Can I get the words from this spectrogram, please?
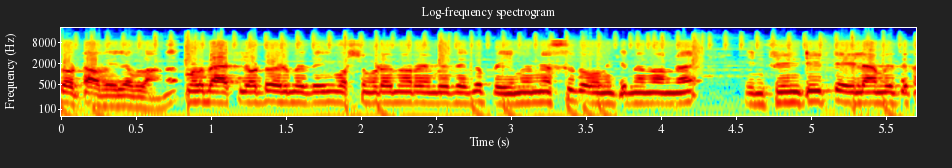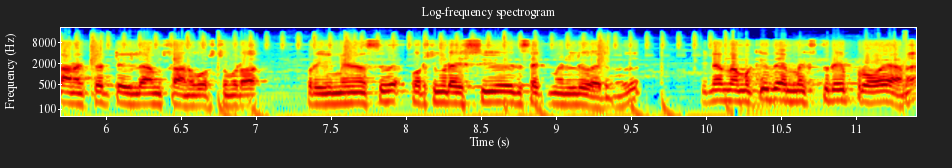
തൊട്ട് അവൈലബിൾ ആണ്. നമ്മൾ ബാക്കിലോട്ട് വരുമ്പോഴത്തേക്കും കുറച്ചും കൂടെ എന്ന് പറയുമ്പോഴത്തേക്ക് പ്രീമിയംനെസ് തോന്നിക്കുന്നതെന്ന് പറഞ്ഞാൽ ഇൻഫിനിറ്റി ടൈലാം വിത്ത് കണക്റ്റഡ് ടൈലാംസ് ആണ് കുറച്ചും കൂടെ. പ്രീമിയംസ് കുറച്ചും കൂടെ എസ് യു ഒരു സെഗ്മെന്റിൽ വരുന്നത്. പിന്നെ നമുക്കിത് എം എക്സ് ത്രീ പ്രോ ആണ്.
